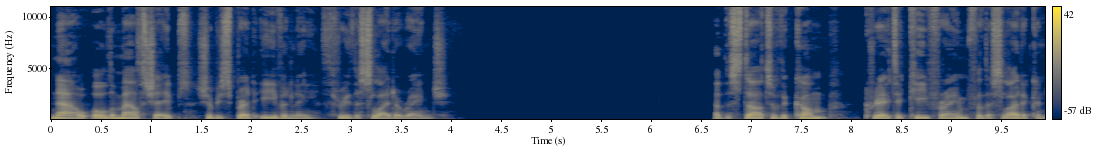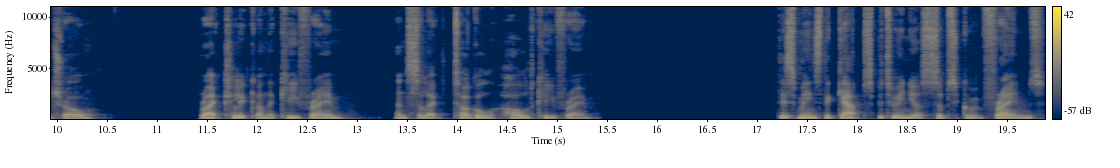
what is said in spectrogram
Now all the mouth shapes should be spread evenly through the slider range. At the start of the comp, create a keyframe for the slider control. Right click on the keyframe and select Toggle Hold Keyframe. This means the gaps between your subsequent frames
